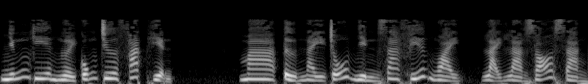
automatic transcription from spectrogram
Những kia người cũng chưa phát hiện. Mà từ này chỗ nhìn ra phía ngoài lại là rõ ràng.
